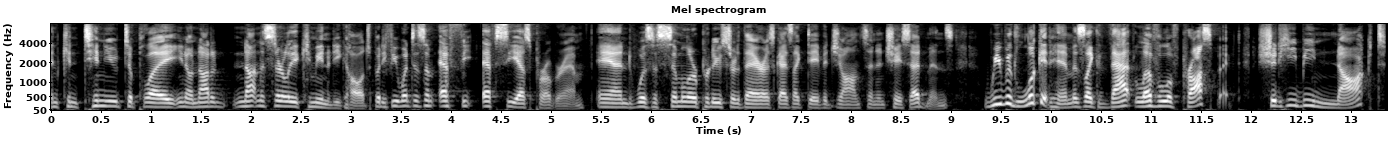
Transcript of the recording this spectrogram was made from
and continue to play, you know, not a, not necessarily a community college, but if he went to some F- FCS program and was a similar producer there as guys like David Johnson and Chase Edmonds, we would look at him as like that level of prospect. Should he be knocked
